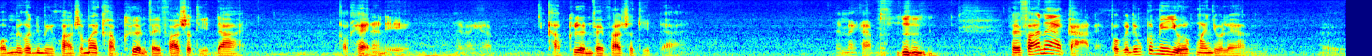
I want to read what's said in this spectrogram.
ผมเป็นคนที่มีความสามารถขับเคลื่อนไฟฟ้าสถิตได้ ก็แค่นั้นเองเห็นไหมครับ ขับเคลื่อนไฟฟ้าสถิตได้เห็นไหมครับ ไฟฟ้าในอากาศปกติมันก็มีอยู่มันอยู่แล้ว เออ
